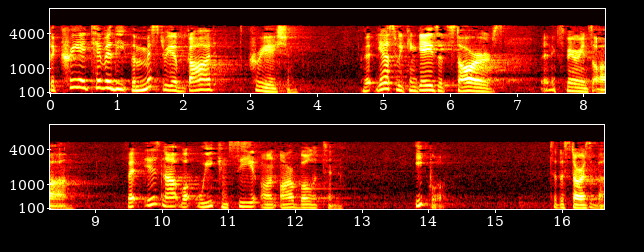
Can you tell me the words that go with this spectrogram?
the creativity, the mystery of God creation. That yes, we can gaze at stars and experience awe, but is not what we can see on our bulletin equal to the stars above?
